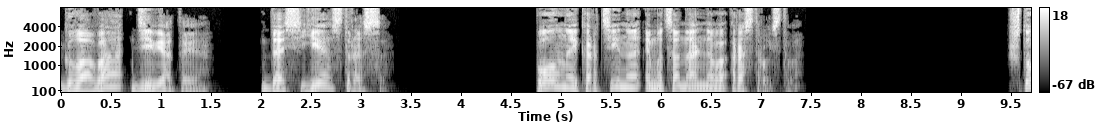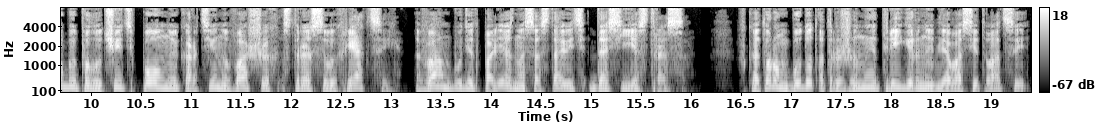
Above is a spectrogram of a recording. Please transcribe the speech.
Глава 9. Досье стресса. Полная картина эмоционального расстройства. Чтобы получить полную картину ваших стрессовых реакций, вам будет полезно составить досье стресса, в котором будут отражены триггерные для вас ситуации,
